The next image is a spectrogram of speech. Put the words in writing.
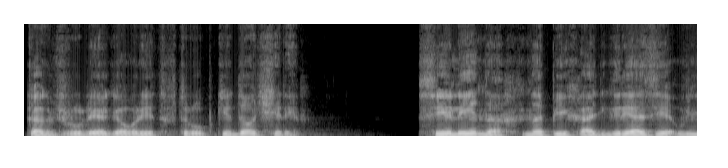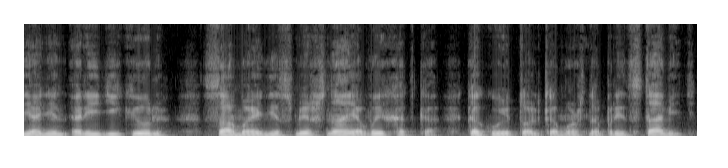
как Джулия говорит в трубке дочери. «Селина, напихать грязи в нянин редикюль — самая несмешная выходка, какую только можно представить,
